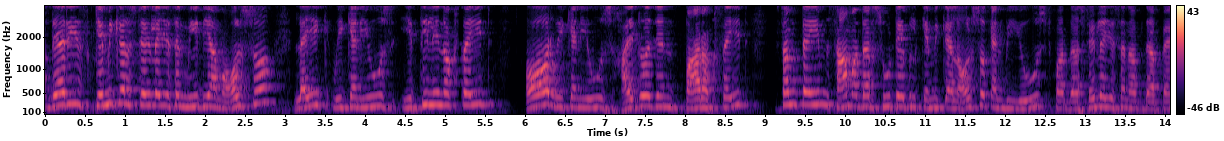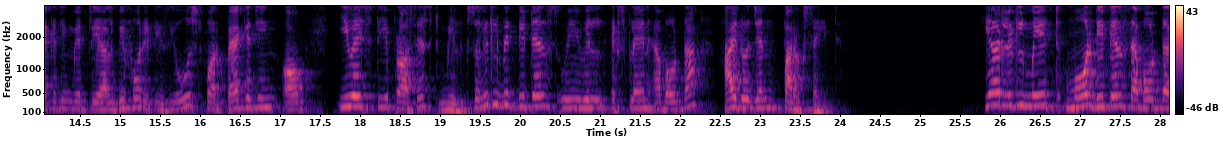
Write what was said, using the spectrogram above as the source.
there is chemical sterilization medium also like we can use ethylene oxide or we can use hydrogen peroxide. Sometimes some other suitable chemical also can be used for the sterilization of the packaging material before it is used for packaging of UHT processed milk. So little bit details we will explain about the hydrogen peroxide. Here little bit more details about the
